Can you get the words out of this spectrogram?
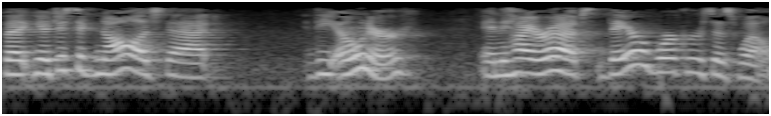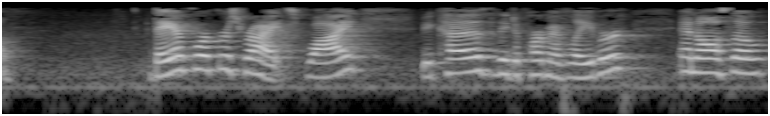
But, you know, just acknowledge that the owner and the higher ups, they are workers as well. They have workers' rights. Why? Because the Department of Labor and also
